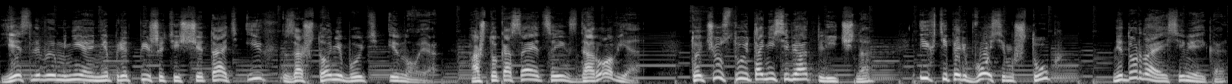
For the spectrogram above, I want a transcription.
если вы мне не предпишете считать их за что-нибудь иное. А что касается их здоровья, то чувствуют они себя отлично. Их теперь восемь штук, недурная семейка,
